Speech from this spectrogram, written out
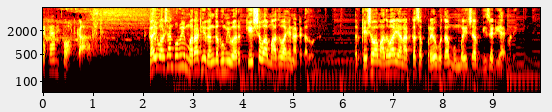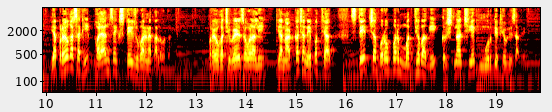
एफ एम पॉडकास्ट काही वर्षांपूर्वी मराठी रंगभूमीवर केशवा माधवा हे नाटक आलं होतं. तर केशवा माधवा या नाटकाचा प्रयोग होता मुंबईच्या व्हीजेटीआयमध्ये. या प्रयोगासाठी फळ्यांचं एक स्टेज उभारण्यात आलं होतं. प्रयोगाची वेळ जवळ आली या नाटकाच्या नेपथ्यात स्टेजच्या बरोबर मध्यभागी कृष्णाची एक मूर्ती ठेवली जाते.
